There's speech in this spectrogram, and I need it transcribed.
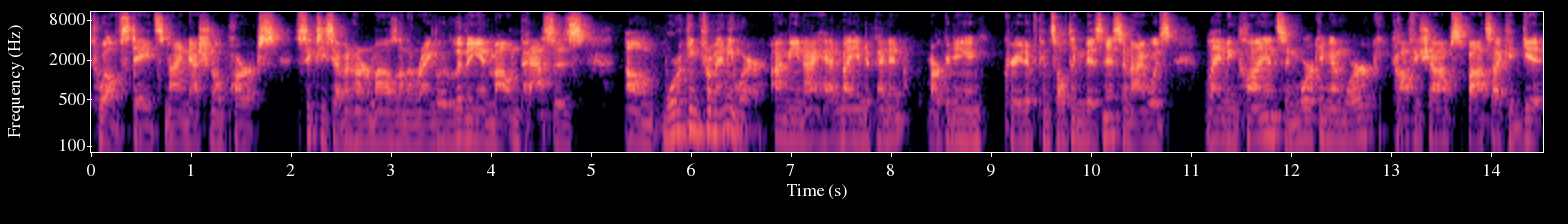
12 states, nine national parks, 6,700 miles on the Wrangler, living in mountain passes, um, working from anywhere. I mean, I had my independent marketing and creative consulting business, and I was landing clients and working on work, coffee shops, spots I could get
